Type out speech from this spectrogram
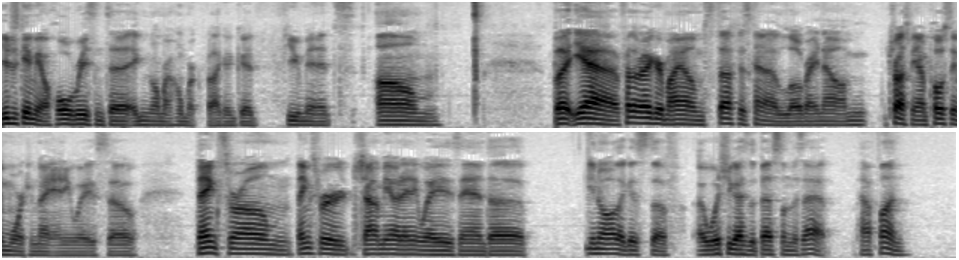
You just gave me a whole reason to ignore my homework for like a good few minutes. Um, but yeah, for the record, my um stuff is kind of low right now. I'm trust me, I'm posting more tonight anyway. So thanks for um thanks for shouting me out anyways, and uh you know all that good stuff. I wish you guys the best on this app. Have fun.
